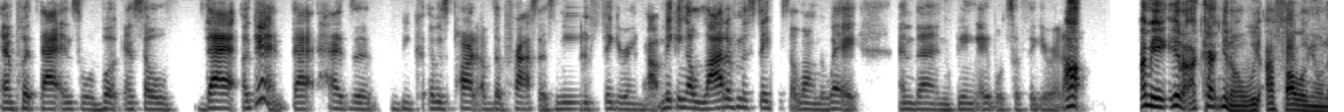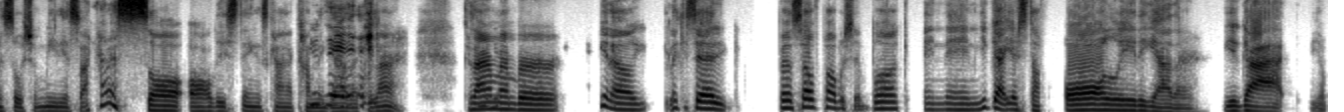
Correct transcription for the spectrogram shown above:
and put that into a book. And so that again, that had to be it was part of the process, me figuring out, making a lot of mistakes along the way, and then being able to figure it out. I mean, you know, I kind, you know, we, I follow you on the social media, so I kind of saw all these things kind of come you together because I, because I remember, you know, like you said, a self-publishing book, and then you got your stuff all the way together. You got you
